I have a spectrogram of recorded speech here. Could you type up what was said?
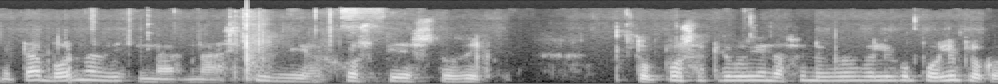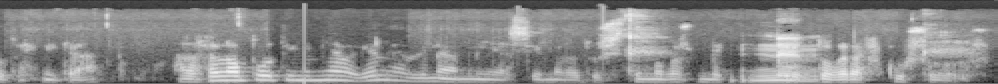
μετά μπορεί να, να, να ασκεί διαρκώς πίεση στο δίκτυο. Το πώς ακριβώς γίνεται αυτό είναι βέβαια λίγο πολύπλοκο τεχνικά, αλλά θέλω να πω ότι είναι μια μεγάλη αδυναμία σήμερα του συστήματος με ναι. κρυπτογραφικούς όρους.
